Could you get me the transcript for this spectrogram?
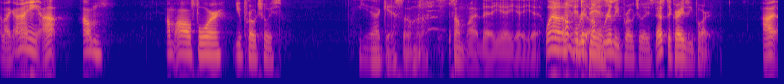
Like I ain't I I'm I'm all for you pro-choice. yeah, I guess so. huh? Something like that. Yeah, yeah, yeah. Well, I'm, it re- depends. I'm really pro-choice. That's the crazy part. I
